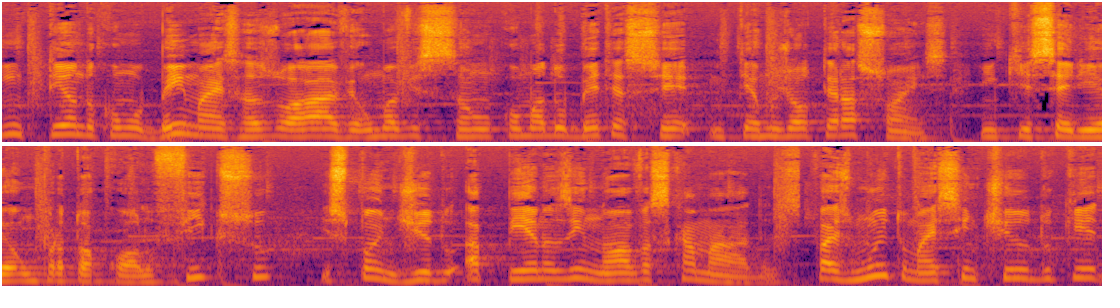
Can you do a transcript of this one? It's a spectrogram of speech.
entendo como bem mais razoável uma visão como a do BTC em termos de alterações, em que seria um protocolo fixo expandido apenas em novas camadas. Faz muito mais sentido do que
